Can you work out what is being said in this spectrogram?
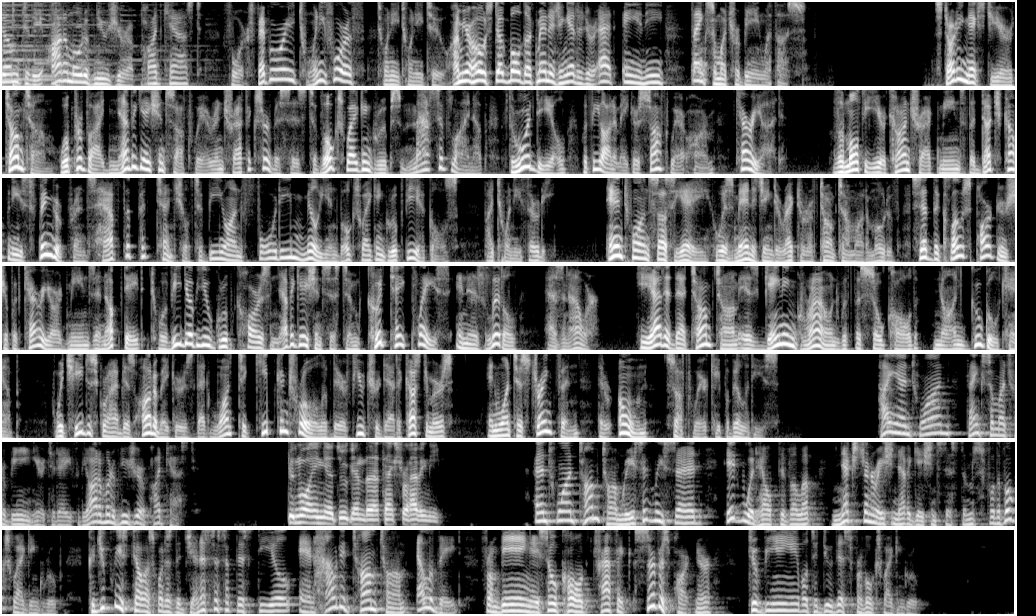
Welcome to the Automotive News Europe podcast for February 24th, 2022. I'm your host, Doug Bolduc, managing editor at ANE. Thanks so much for being with us. Starting next year, TomTom will provide navigation software and traffic services to Volkswagen Group's massive lineup through a deal with the automaker's software arm, Cariad. The multi year contract means the Dutch company's fingerprints have the potential to be on 40 million Volkswagen Group vehicles by 2030. Antoine Saucier, who is managing director of TomTom Automotive, said the close partnership with Cariad means an update to a VW Group car's navigation system could take place in as little as an hour. He added that TomTom is gaining ground with the so called non Google camp, which he described as automakers that want to keep control of their future data customers and want to strengthen their own software capabilities. Hi, Antoine. Thanks so much for being here today for the Automotive News Europe podcast. Good morning, uh, Doug, and uh, thanks for having me. Antoine, TomTom recently said it would help develop next generation navigation systems for the Volkswagen Group. Could you please tell us what is the genesis of this deal and how did TomTom elevate from being a so called traffic service partner to being able to do this for Volkswagen Group?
